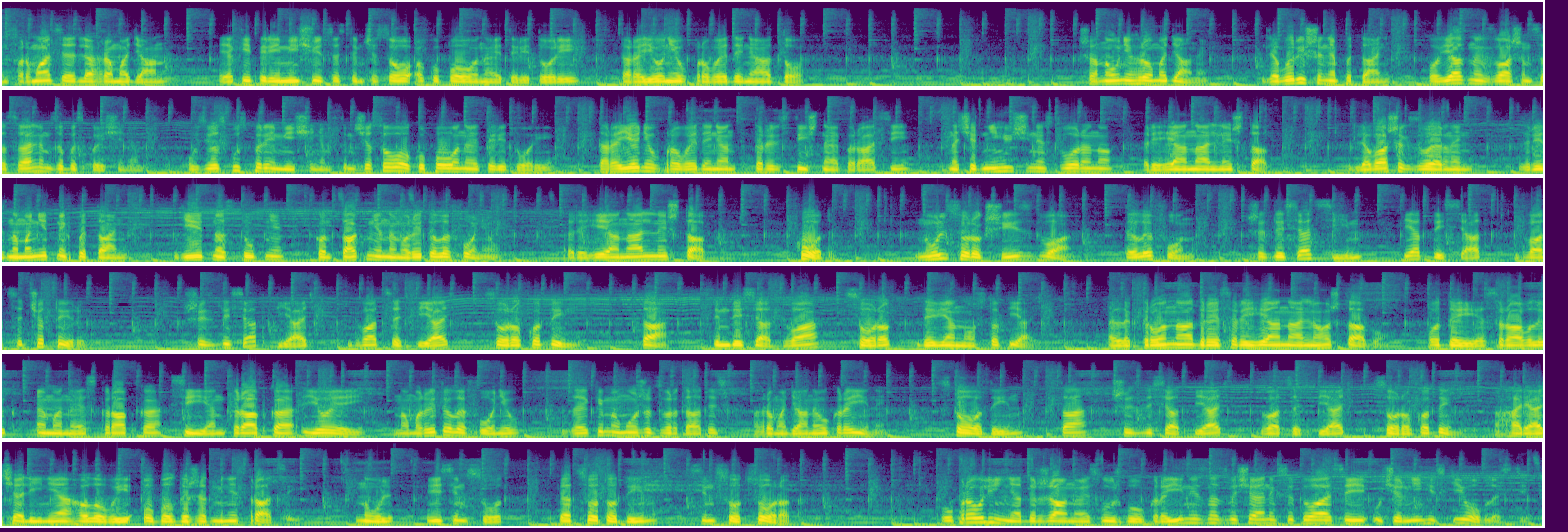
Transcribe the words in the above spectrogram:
Інформація для громадян, які переміщуються з тимчасово окупованої території та районів проведення АТО. Шановні громадяни, для вирішення питань, пов'язаних з вашим соціальним забезпеченням, у зв'язку з переміщенням з тимчасово окупованої території та районів проведення антитерористичної операції на Чернігівщині створено регіональний штаб. Для ваших звернень з різноманітних питань діють наступні контактні номери телефонів. Регіональний штаб. Код 0462. Телефон 67 50 24 65 25 41 та 72 40 95. Електронна адреса регіонального штабу odsravlik.mns.cn.ua Номери телефонів, за якими можуть звертатись громадяни України 101 та 65 25 41. Гаряча лінія голови облдержадміністрації 0 800 501 740. Управління Державної служби України з надзвичайних ситуацій у Чернігівській області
